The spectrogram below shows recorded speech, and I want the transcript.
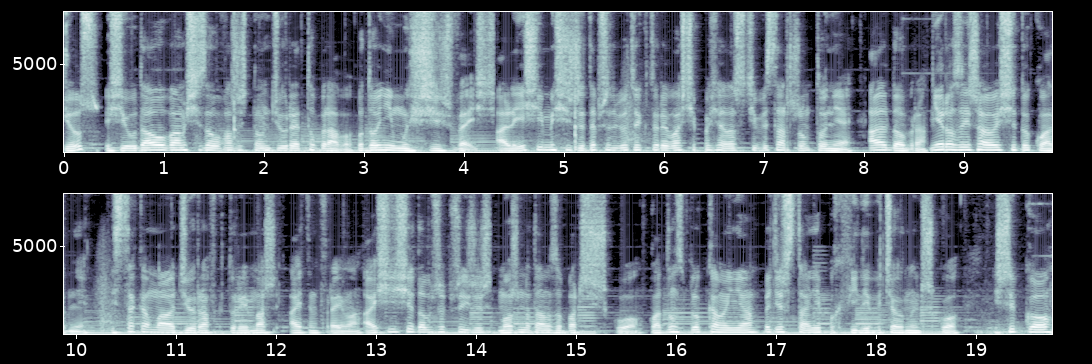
Już? Jeśli udało wam się zauważyć tą dziurę, to brawo, bo do niej musisz wejść. Ale jeśli myślisz, że te przedmioty, które właśnie posiadasz ci wystarczą, to nie. Ale dobra, nie rozejrzałeś się dokładnie. Jest taka mała dziura, w której masz item frame'a. A jeśli się dobrze przyjrzysz, można tam zobaczyć szkło. Kładąc blok kamienia, będziesz w stanie po chwili wyciągnąć szkło i szybko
